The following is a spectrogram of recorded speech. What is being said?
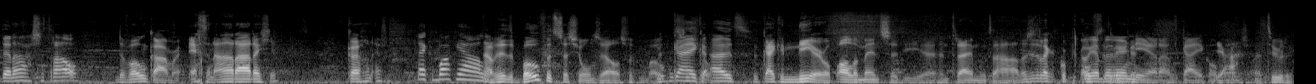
Den Haag Centraal. De woonkamer, echt een aanradertje. Kan je gewoon even een lekker bakje halen. Nou, we zitten boven het station zelfs. We, Boven we kijken station. uit, we kijken neer op alle mensen die eh, hun trein moeten halen. Er zit een lekker kopje oh, koffie jij bent weer neer aan het kijken op Ja, mensen. natuurlijk.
